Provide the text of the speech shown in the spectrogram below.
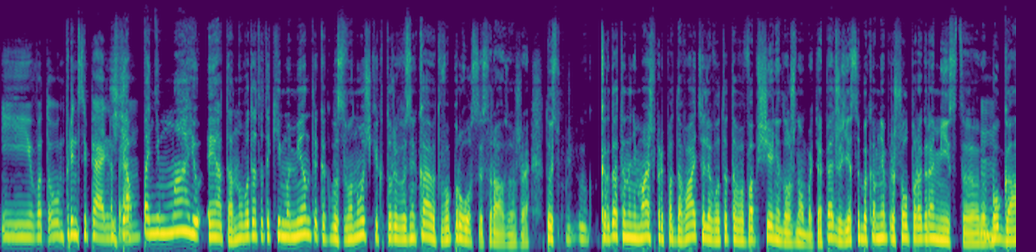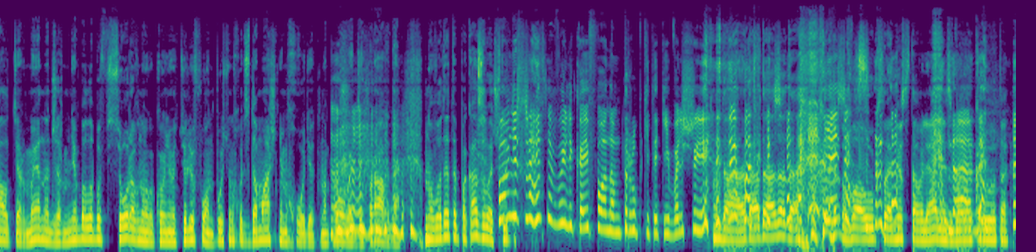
и вот он принципиально Я прям. понимаю это, но вот это такие моменты, как бы звоночки, которые возникают, вопросы сразу же. То есть, когда ты нанимаешь преподавателя, вот вот этого вообще не должно быть. Опять же, если бы ко мне пришел программист, mm-hmm. бухгалтер, менеджер, мне было бы все равно, какой у него телефон. Пусть он хоть с домашним ходит на проводе, правда. Но вот это показывает, что... Помнишь, были к айфонам трубки такие большие? Да, да, да, да, да. В аукс они вставлялись, было круто.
